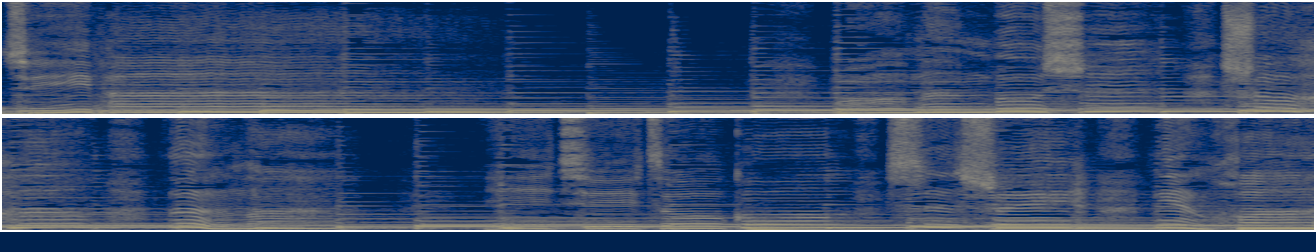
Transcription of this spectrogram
期盼？我们不是说好了吗？一起走过似水年华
